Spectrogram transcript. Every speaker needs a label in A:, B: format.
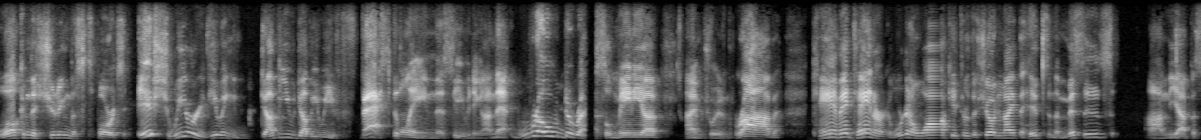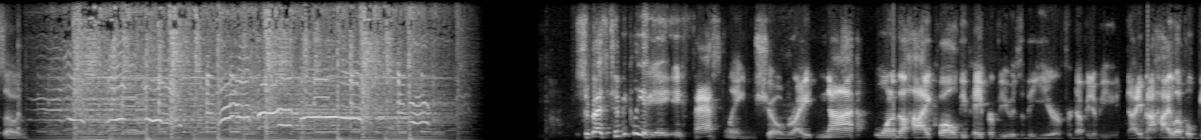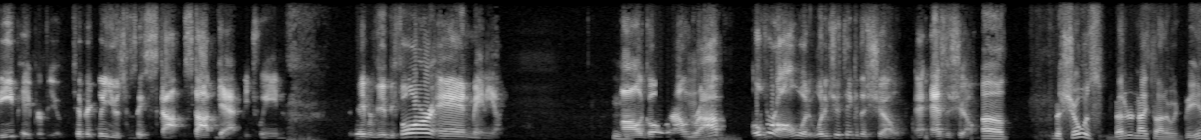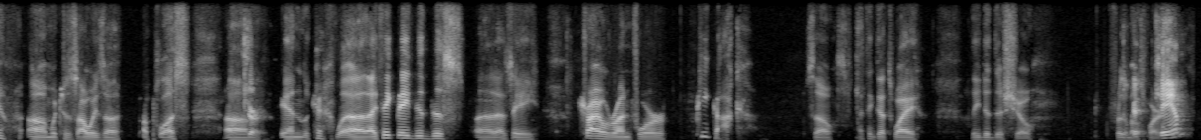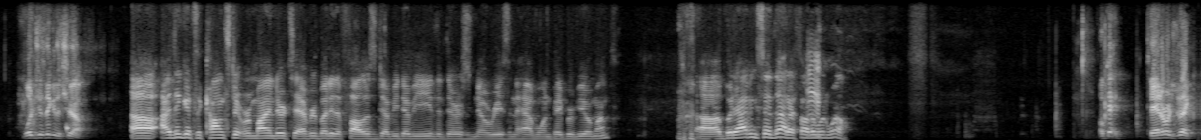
A: Welcome to Shooting the Sports Ish. We are reviewing WWE Fastlane this evening on that road to WrestleMania. I'm joined with Rob, Cam, and Tanner, and we're going to walk you through the show tonight, the hits and the misses on the episode. So, guys, typically a, a fast lane show, right? Not one of the high quality pay per views of the year for WWE. Not even a high level B pay per view. Typically used as a stop stopgap between the pay per view before and Mania. Mm-hmm. I'll go around. Mm-hmm. Rob, overall, what, what did you think of the show as a show?
B: Uh, the show was better than I thought it would be, um, which is always a, a plus. Um, sure. And uh, I think they did this uh, as a trial run for Peacock. So I think that's why they did this show for the okay. most part.
A: Cam, what did you think of the show?
C: Uh, I think it's a constant reminder to everybody that follows WWE that there's no reason to have one pay per view a month. uh, but having said that, I thought it went well.
A: Okay, Tanner, what did you think?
